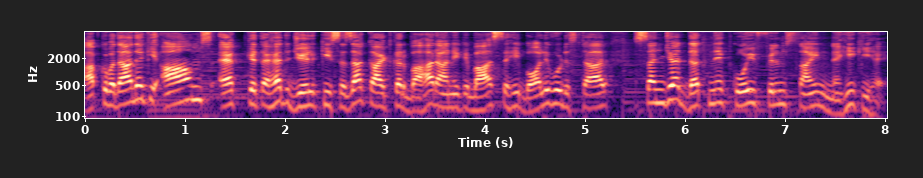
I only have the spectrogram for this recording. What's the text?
आपको बता दें कि आर्म्स एक्ट के तहत जेल की सजा काटकर बाहर आने के बाद से ही बॉलीवुड स्टार संजय दत्त ने कोई फ़िल्म साइन नहीं की है।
